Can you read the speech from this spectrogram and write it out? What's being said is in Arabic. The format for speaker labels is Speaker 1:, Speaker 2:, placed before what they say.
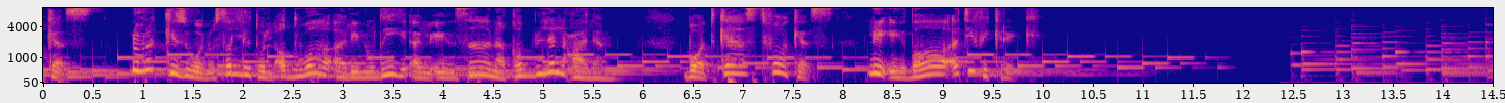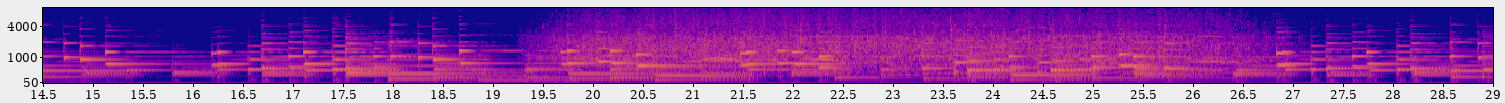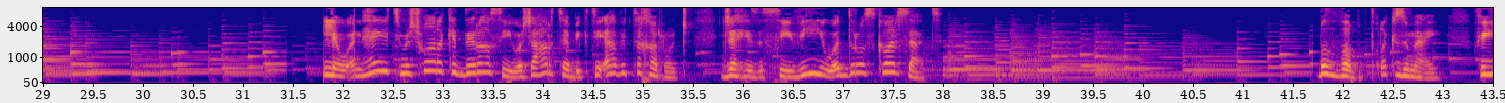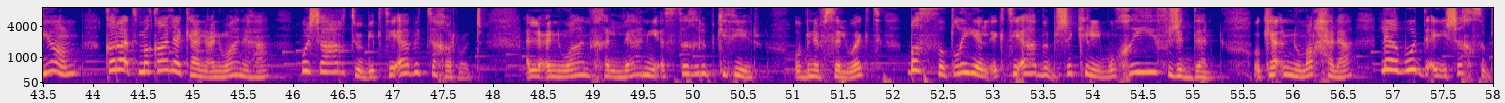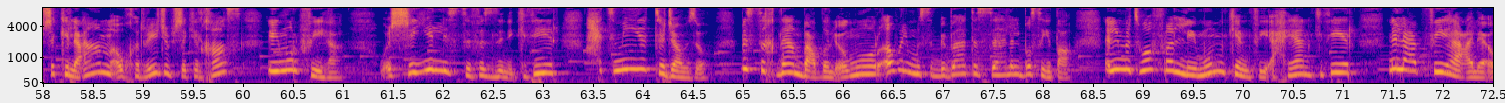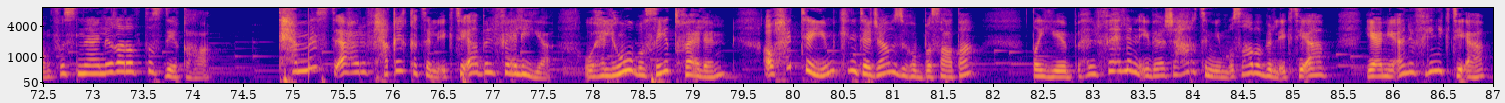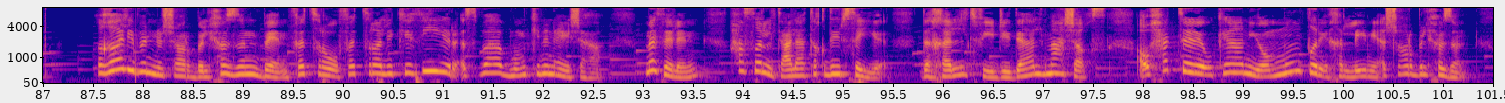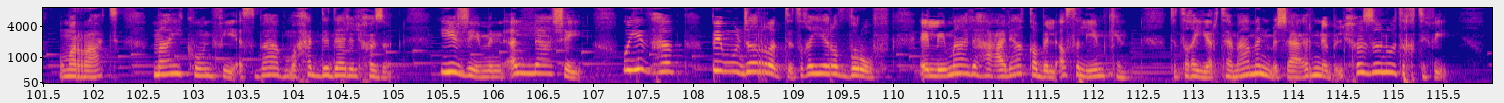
Speaker 1: Focus نركز ونسلط الأضواء لنضيء الإنسان قبل العالم. بودكاست Focus لإضاءة فكرك. أنهيت مشوارك الدراسي وشعرت باكتئاب التخرج. جهز السي في وادرس كورسات. بالضبط ركزوا معي. في يوم قرأت مقالة كان عنوانها وشعرت باكتئاب التخرج العنوان خلاني أستغرب كثير وبنفس الوقت بسط لي الاكتئاب بشكل مخيف جدا وكأنه مرحلة لابد أي شخص بشكل عام أو خريج بشكل خاص يمر فيها. والشيء اللي استفزني كثير حتمية تجاوزه باستخدام بعض الأمور أو المسببات السهلة البسيطة المتوفرة اللي ممكن في أحيان كثير نلعب فيها على أنفسنا لغرض تصديقها تحمست أعرف حقيقة الاكتئاب الفعلية وهل هو بسيط فعلا أو حتى يمكن تجاوزه ببساطة؟ طيب هل فعلا إذا شعرت أني مصابة بالاكتئاب يعني أنا فيني اكتئاب؟ غالبا نشعر بالحزن بين فترة وفترة لكثير أسباب ممكن نعيشها. مثلا حصلت على تقدير سيء دخلت في جدال مع شخص أو حتى لو كان يوم ممطر يخليني أشعر بالحزن. ومرات ما يكون في أسباب محددة للحزن. يجي من ألا شيء ويذهب بمجرد تتغير الظروف اللي ما لها علاقة بالأصل يمكن. تتغير تماما مشاعرنا بالحزن وتختفي.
